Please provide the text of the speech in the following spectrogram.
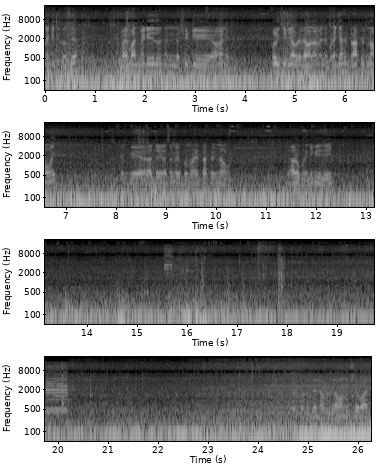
મેકી દીધો છે. બાયપાસ મેકી દીધો છે અંદર સિટી આવે ને, થોડીક સિટી આપણે લેવાના આવે છે. પણ અત્યારે ટ્રાફિક ના હોય. કેમ કે રાત્રિના સમય પ્રમાણે ટ્રાફિક ના હોય. સારું પડે નીકળી જાય સર્કલે જઈને આપણે જવાનું છે ભાઈ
